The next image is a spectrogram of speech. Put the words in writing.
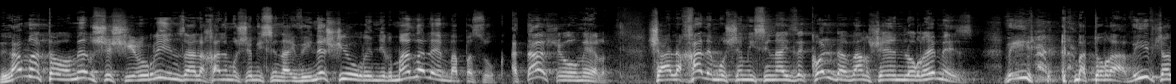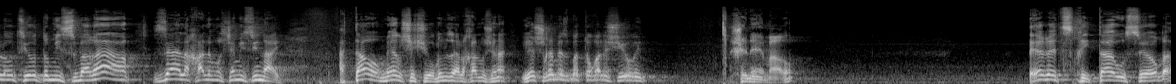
למה אתה אומר ששיעורין זה הלכה למשה מסיני, והנה שיעורים נרמז עליהם בפסוק. אתה שאומר שההלכה למשה מסיני זה כל דבר שאין לו רמז בתורה, ואי אפשר להוציא אותו מסברה, זה הלכה למשה מסיני. אתה אומר ששיעורים זה הלכה למשה מסיני? יש רמז בתורה לשיעורים. שנאמר, ארץ חיטה ושעורה.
